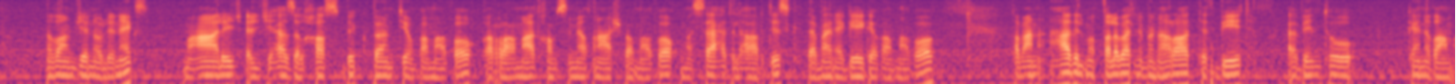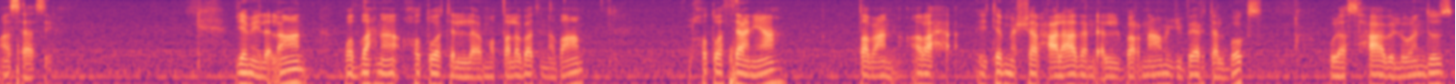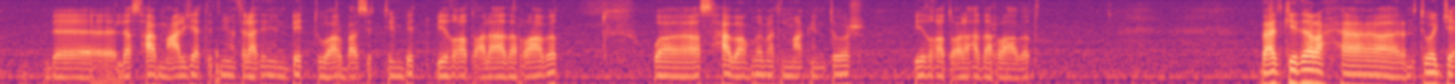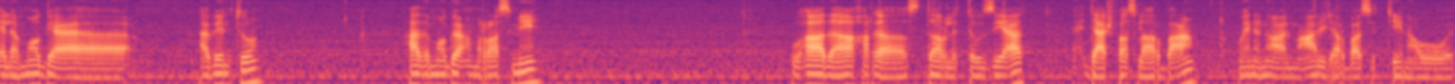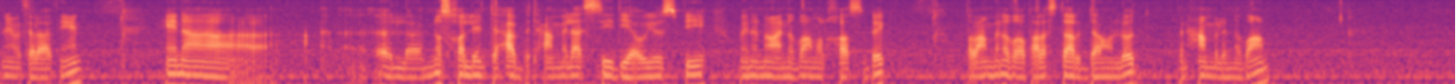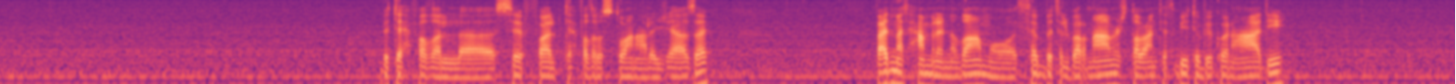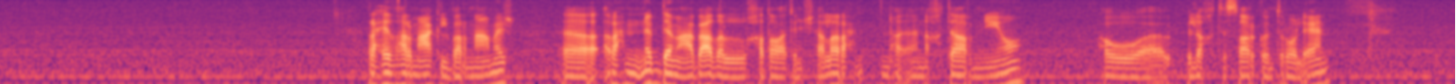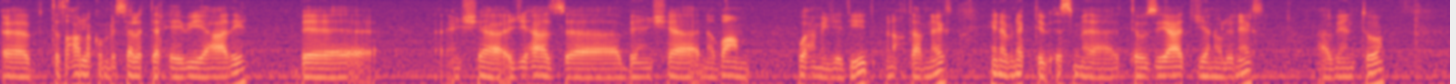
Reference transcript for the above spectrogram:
نظام جنو لينكس معالج الجهاز الخاص بك Pentium فما فوق الرامات 512 فما فوق مساحة ال hard disk 8 جيجا فما فوق. طبعا هذه المتطلبات لمن أراد تثبيت Ubuntu كنظام أساسي. جميل الآن وضحنا خطوة متطلبات النظام. الخطوة الثانية طبعا راح يتم الشرح على هذا البرنامج VirtualBox ولأصحاب الويندوز. لأصحاب معالجات 32 bit و 64 bit بيضغطوا على هذا الرابط وأصحاب أنظمة الماكنتوش بيضغطوا على هذا الرابط. بعد كذا راح آه، نتوجه إلى موقع آه، Ubuntu. هذا موقعهم الرسمي. وهذا آخر إصدار للتوزيعات 11.4 وهنا نوع المعالج 64 أو 32 هنا النسخة اللي انت حاب تحملها السي دي أو USB وهنا نوع النظام الخاص بك. طبعا بنضغط على start download بنحمل النظام. بتحفظ ال save file بتحفظ الاسطوانة على جهازك. بعد ما تحمل النظام وتثبت البرنامج طبعا تثبيته بيكون عادي. راح يظهر معك البرنامج. آه راح نبدأ مع بعض الخطوات إن شاء الله. راح نختار new أو آه بالاختصار Ctrl N. آه بتظهر لكم رسالة ترحيبية هذه بإنشاء جهاز بإنشاء نظام وهمي جديد. بنختار next هنا بنكتب اسم التوزيعات جنو لينكس. Ubuntu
